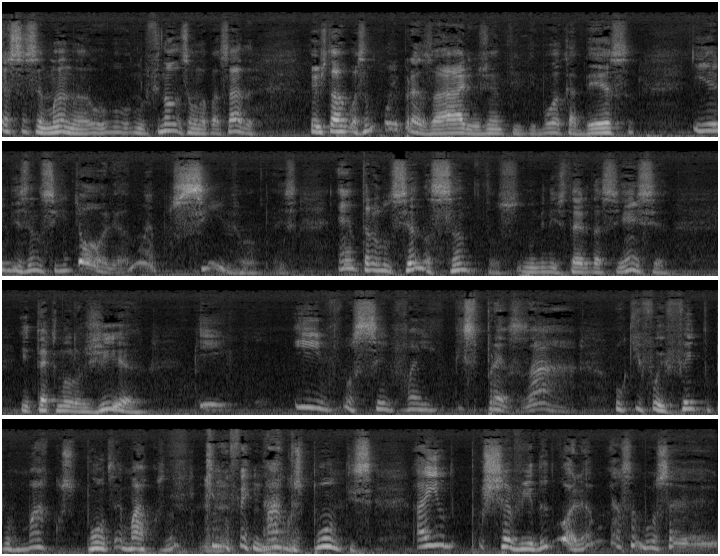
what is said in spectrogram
essa semana, no final da semana passada, eu estava conversando com um empresário, gente de boa cabeça, e ele dizendo o seguinte: olha, não é possível, rapaz. Entra Luciana Santos no Ministério da Ciência e Tecnologia e, e você vai desprezar o que foi feito por Marcos Pontes. É Marcos, né? Que não fez nada. Marcos Pontes. Aí eu, puxa vida, olha, essa moça é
